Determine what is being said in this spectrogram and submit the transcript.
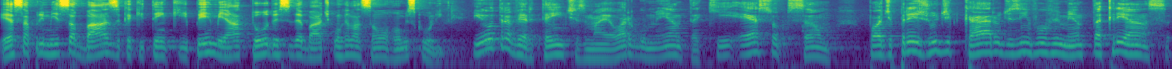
Essa é a premissa básica que tem que permear todo esse debate com relação ao homeschooling. E outra vertente, Ismael, argumenta que essa opção pode prejudicar o desenvolvimento da criança,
